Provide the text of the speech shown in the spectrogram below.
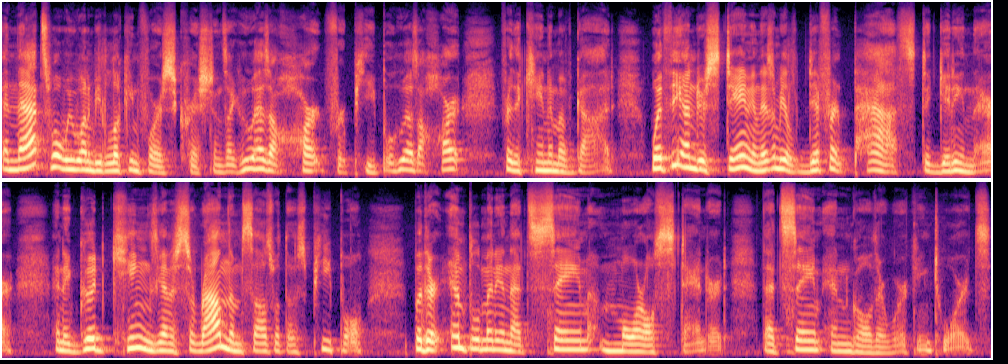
And that's what we want to be looking for as Christians like who has a heart for people, who has a heart for the kingdom of God, with the understanding there's going to be different paths to getting there. And a good king is going to surround themselves with those people, but they're implementing that same moral standard, that same end goal they're working towards.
